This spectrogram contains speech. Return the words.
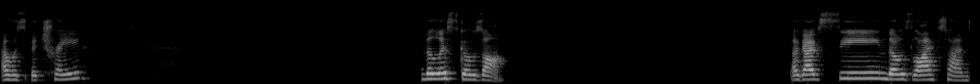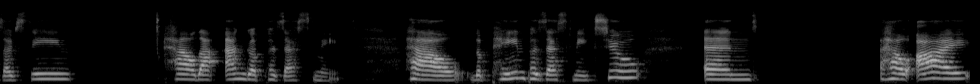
i was betrayed the list goes on. Like I've seen those lifetimes. I've seen how that anger possessed me, how the pain possessed me too, and how I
